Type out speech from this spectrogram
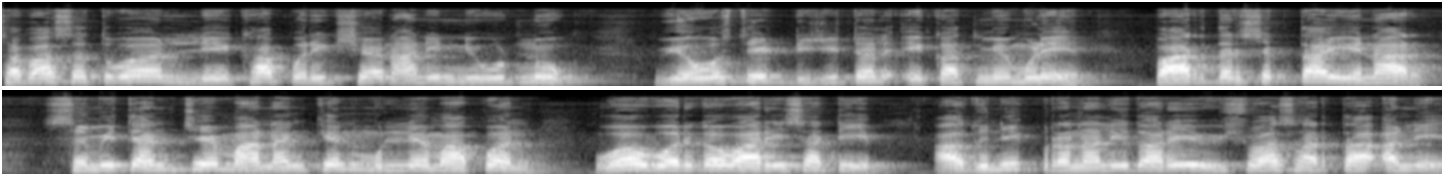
सभासत्व लेखापरीक्षण आणि निवडणूक व्यवस्थेत डिजिटल एकात्मेमुळे पारदर्शकता येणार. समित्यांचे मानांकन मूल्यमापन व वर्गवारीसाठी आधुनिक प्रणालीद्वारे विश्वासार्हता आणि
